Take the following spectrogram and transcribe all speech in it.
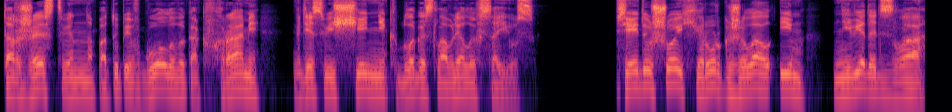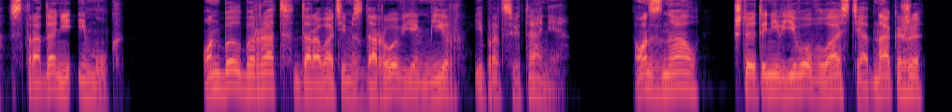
торжественно потупив головы, как в храме, где священник благословлял их союз. Всей душой хирург желал им не ведать зла, страданий и мук. Он был бы рад даровать им здоровье, мир и процветание. Он знал, что это не в его власти, однако же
